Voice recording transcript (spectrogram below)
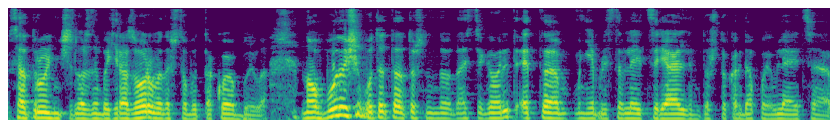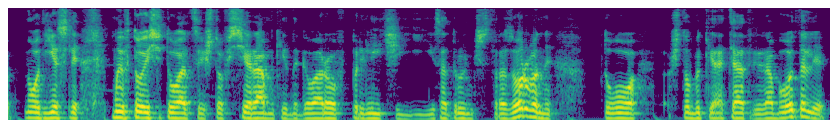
сотрудничества должны быть разорваны, чтобы такое было. Но в будущем вот это, то, что Настя говорит, это мне представляется реальным, то, что когда появляется... Ну вот если мы в той ситуации, что все рамки договоров, приличий и сотрудничеств разорваны, то чтобы кинотеатры работали,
